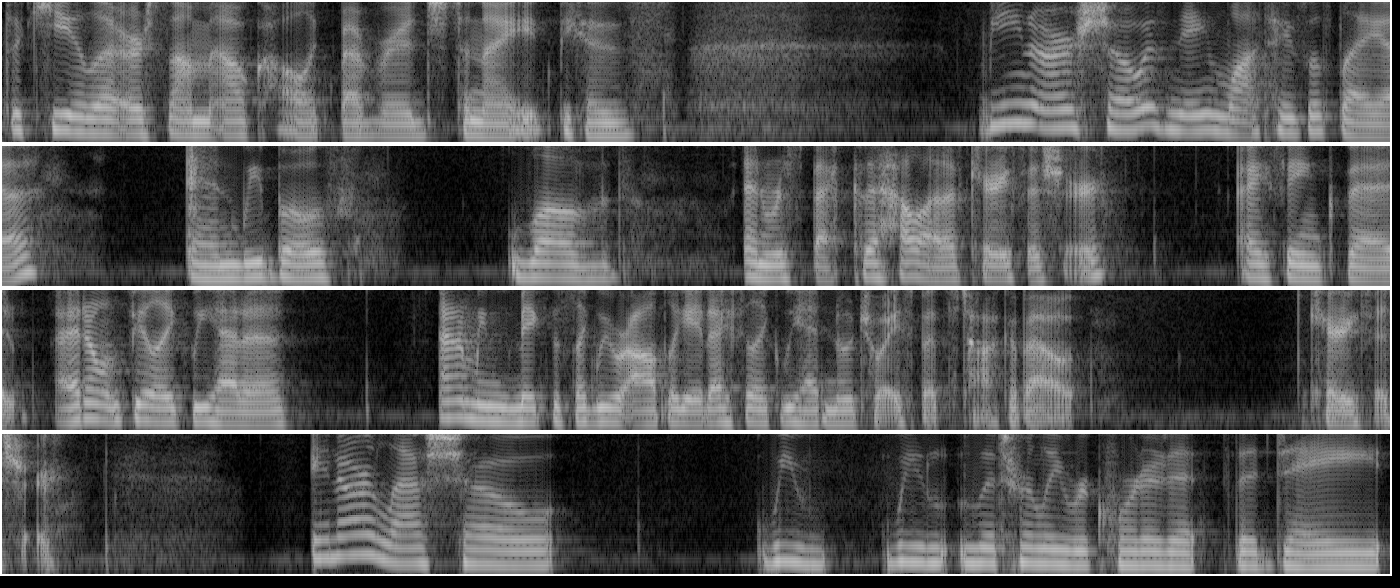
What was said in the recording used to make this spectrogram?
tequila or some alcoholic beverage tonight because being our show is named Lattes with Leia, and we both loved and respect the hell out of Carrie Fisher. I think that I don't feel like we had a I don't mean make this like we were obligated. I feel like we had no choice but to talk about Carrie Fisher. In our last show, we we literally recorded it the day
